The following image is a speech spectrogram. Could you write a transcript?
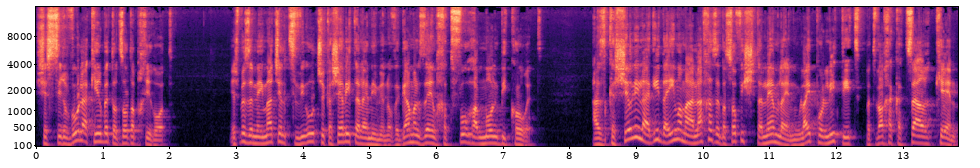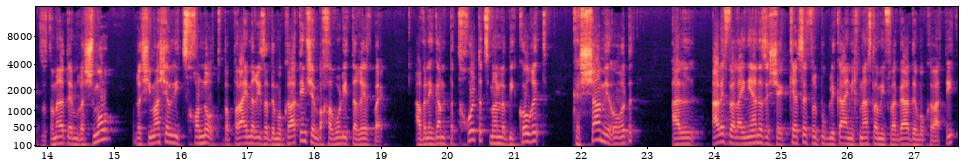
שסירבו להכיר בתוצאות הבחירות, יש בזה מימד של צביעות שקשה להתעלם ממנו וגם על זה הם חטפו המון ביקורת. אז קשה לי להגיד האם המהלך הזה בסוף ישתלם להם, אולי פוליטית בטווח הקצר כן, זאת אומרת הם רשמו רשימה של ניצחונות בפריימריז הדמוקרטיים שהם בחרו להתערב בהם, אבל הם גם פתחו את עצמם לביקורת קשה מאוד על א' ועל העניין הזה שכסף רפובליקאי נכנס למפלגה הדמוקרטית,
